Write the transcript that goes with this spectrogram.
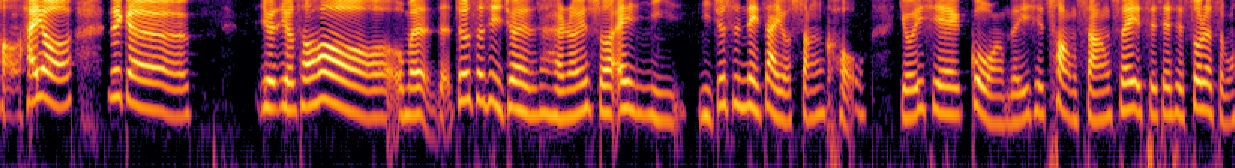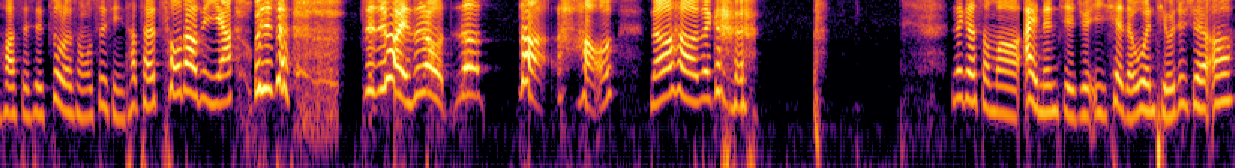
好，还有那个有有时候我们就是心理圈很容易说，哎，你你就是内在有伤口，有一些过往的一些创伤，所以谁谁谁说了什么话，谁谁做了什么事情，他才会抽到你呀。我觉得 这句话也是让我让他好。然后还有那个 那个什么，爱能解决一切的问题，我就觉得啊，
